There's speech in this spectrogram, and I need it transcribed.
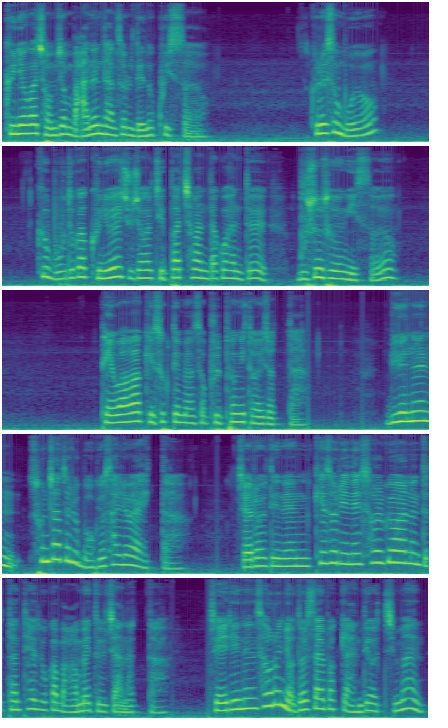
그녀가 점점 많은 단서를 내놓고 있어요. 그래서 뭐요? 그 모두가 그녀의 주장을 뒷받침한다고 한들 무슨 소용이 있어요? 대화가 계속되면서 불평이 더해졌다. 뮤는 손자들을 먹여 살려야 했다. 제럴디는 캐서린의 설교하는 듯한 태도가 마음에 들지 않았다. 제리는 38살밖에 안 되었지만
